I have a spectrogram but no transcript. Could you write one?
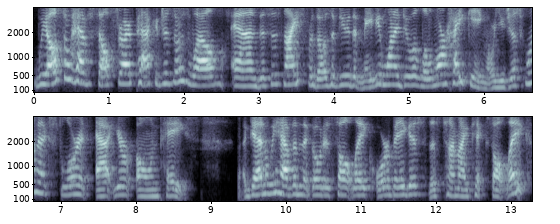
We also have self-drive packages as well. And this is nice for those of you that maybe want to do a little more hiking or you just want to explore it at your own pace. Again, we have them that go to Salt Lake or Vegas. This time I picked Salt Lake.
